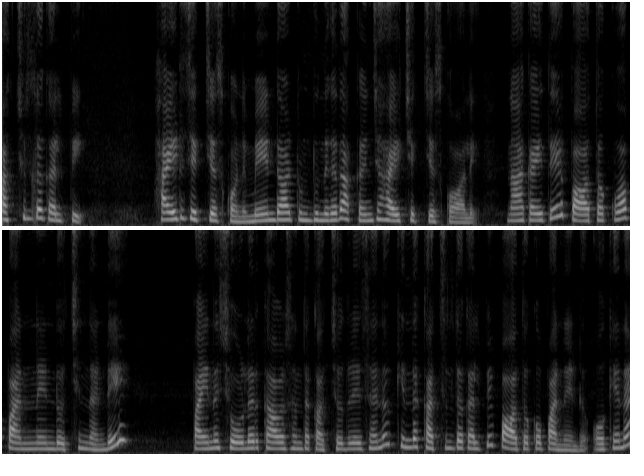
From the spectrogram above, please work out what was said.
ఖర్చులతో కలిపి హైట్ చెక్ చేసుకోండి. మెయిన్ డాట్ ఉంటుంది కదా అక్కడి నుంచి హైట్ చెక్ చేసుకోవాలి. నాకైతే పాతక్కువ పన్నెండు వచ్చిందండి. పైన షోల్డర్ కావాల్సినంత ఖర్చు వదిలేసాను కింద ఖర్చులతో కలిపి పాతొక్క పన్నెండు. ఓకేనా?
